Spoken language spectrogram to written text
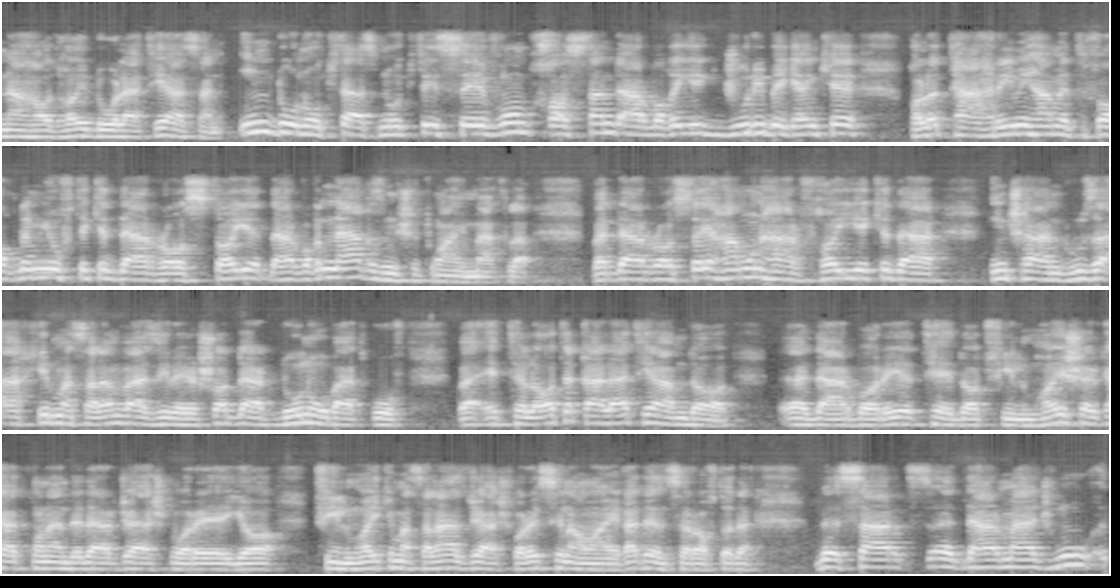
نهادهای دولتی هستن. این دو نکته است نکته سوم خواستن در واقع یک جوری بگن که حالا تحریمی هم اتفاق نمیفته که در راستای در واقع نقض میشه تو این مطلب. و در راستای همون حرفهاییه که در این چند روز اخیر مثلا وزیر ارشاد در دو نوبت گفت و اطلاعات غلطی هم داد. درباره تعداد فیلم های شرکت کننده در جشنواره یا فیلم هایی که مثلا از جشنواره سینما حقیقت انصراف دادن. به سر در مجموع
